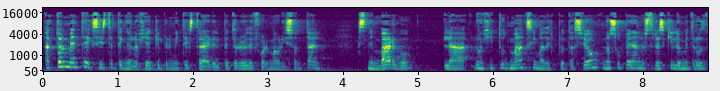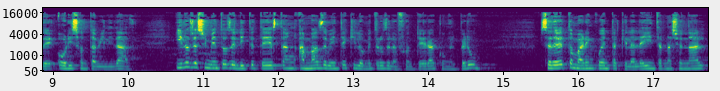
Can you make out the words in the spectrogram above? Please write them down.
Actualmente existe tecnología que permite extraer el petróleo de forma horizontal, sin embargo, la longitud máxima de explotación no superan los 3 kilómetros de horizontabilidad y los yacimientos del ITT están a más de 20 kilómetros de la frontera con el Perú. Se debe tomar en cuenta que la ley internacional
